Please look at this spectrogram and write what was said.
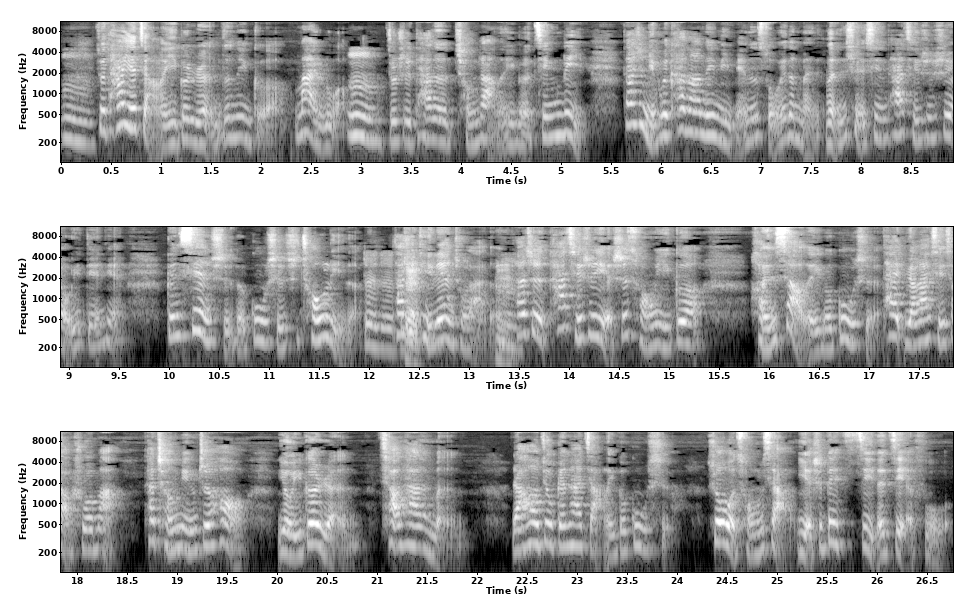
嗯就他也讲了一个人的那个脉络，嗯就是他的成长的一个经历，但是你会看到那里面的所谓的文文学性，它其实是有一点点跟现实的故事是抽离的，对对它是提炼出来的，嗯它是它其实也是从一个很小的一个故事。他原来写小说嘛，他成名之后，有一个人敲他的门，然后就跟他讲了一个故事，说我从小也是被自己的姐夫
